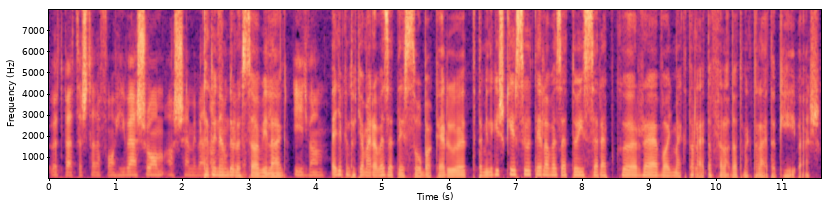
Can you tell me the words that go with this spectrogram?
öt perces telefonhívásom, az semmiben Tehát, hogy nem dől össze a világ. Így van. Egyébként, hogyha már a vezetés szóba került, te mindig is készültél a vezetői szerepkörre, vagy megtalált a feladat, megtalált a kihívás?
